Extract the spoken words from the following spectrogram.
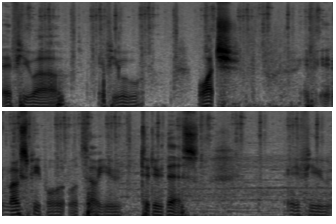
if you uh, if you watch, if most people will tell you to do this. If you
